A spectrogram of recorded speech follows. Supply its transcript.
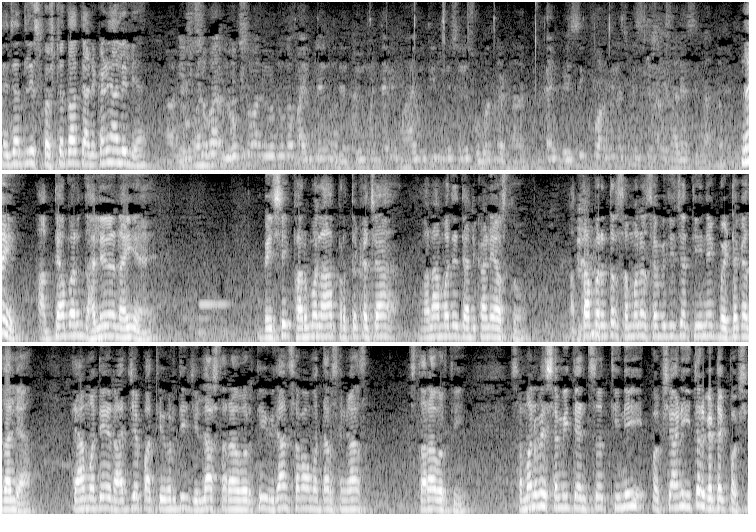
त्याच्यातली स्पष्टता त्या ठिकाणी आलेली आहे. लोकसभा लोकसभा निवडणुका पाईपलाईन मध्ये. तुम्ही म्हणताय की महायुती तुम्ही सगळे सोबत लढणार. काही बेसिक डिस्कशन झाले असतील ना नाही अद्यापर्यंत झालेलं नाही आहे बेसिक फॉर्म्युला हा प्रत्येकाच्या मनामध्ये त्या ठिकाणी असतो. आतापर्यंत समन्वय समितीच्या तीन एक बैठका झाल्या. त्यामध्ये राज्य पातळीवरती जिल्हा स्तरावरती विधानसभा मतदारसंघा स्तरावरती समन्वय समित्यांचं तिन्ही पक्ष आणि इतर घटक पक्ष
